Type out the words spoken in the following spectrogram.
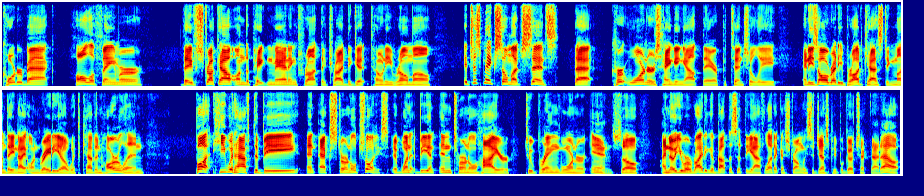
quarterback, Hall of Famer, they've struck out on the Peyton Manning front. They tried to get Tony Romo. It just makes so much sense that Kurt Warner's hanging out there potentially, and he's already broadcasting Monday night on radio with Kevin Harlan. But he would have to be an external choice. It wouldn't be an internal hire to bring Warner in. So I know you were writing about this at The Athletic. I strongly suggest people go check that out.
